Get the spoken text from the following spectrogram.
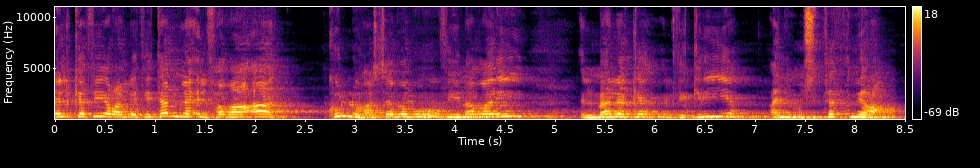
الكثيرة التي تملأ الفضاءات. كلها سببه في نظري الملكة الفكرية المستثمرة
